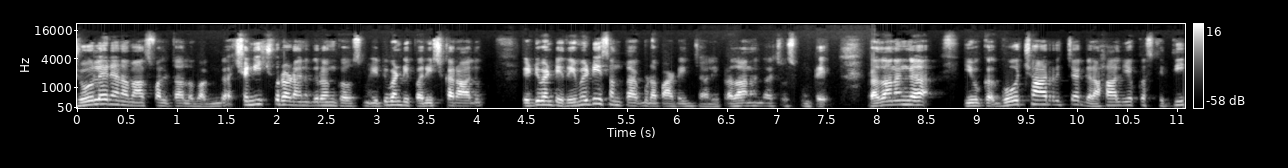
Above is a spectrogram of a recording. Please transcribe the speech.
జూలై నెల మాస ఫలితాల్లో భాగంగా శనీశ్వరుడు అనుగ్రహం కోసం ఎటువంటి పరిష్కారాలు ఎటువంటి రెమెడీస్ అంతా కూడా పాటించాలి. ప్రధానంగా చూసుకుంటే ప్రధానంగా ఈ యొక్క గోచారిత్య గ్రహాల యొక్క స్థితి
